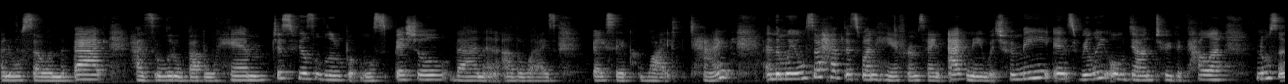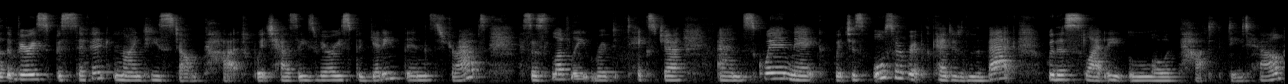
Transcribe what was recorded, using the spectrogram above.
and also in the back has a little bubble hem. Just feels a little bit more special than an otherwise basic white tank. And then we also have this one here from St. Agni, which for me, it's really all down to the color and also the very specific 90s style cut, which has these very spaghetti thin straps, has this lovely ribbed texture and square neck, which is also replicated in the back with a slightly lower cut detail.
